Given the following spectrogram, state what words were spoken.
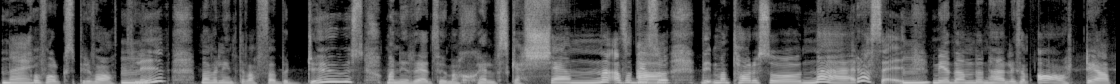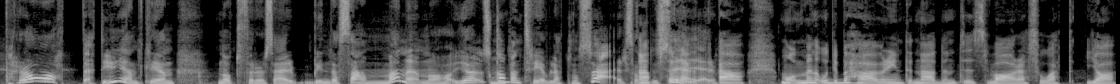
Nej. på folks privatliv. Man vill inte vara för burdus. Man är rädd för hur man själv ska känna. Alltså det är så, det, man tar det så nära sig. Mm. Medan den här liksom artiga pratet, det är ju egentligen något för att så binda samman en och skapa en trevlig atmosfär som du säger. Ja, men, och det behöver inte nödvändigtvis vara så att jag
